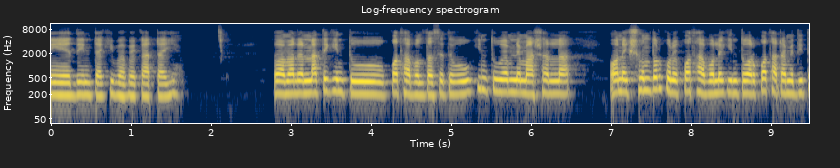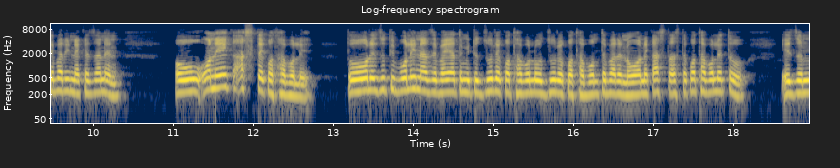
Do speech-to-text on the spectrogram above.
নিয়ে দিনটা কীভাবে কাটাই। তো আমার নাতি কিন্তু কথা বলতেছে, তো ও কিন্তু এমনি মাসাল্লাহ অনেক সুন্দর করে কথা বলে, কিন্তু ওর কথাটা আমি দিতে পারি না কে জানেন? ও অনেক আস্তে কথা বলে। তো ওরে যদি বলি না যে, ভাইয়া তুমি একটু জোরে কথা বলো জোরে কথা বলতে পারে না, ও অনেক আস্তে আস্তে কথা বলে তো। এই জন্য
